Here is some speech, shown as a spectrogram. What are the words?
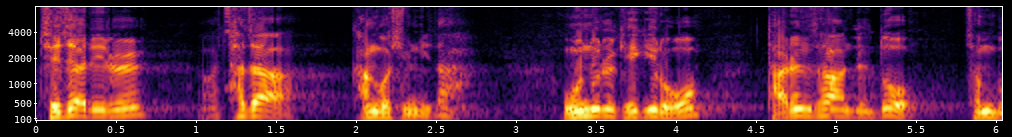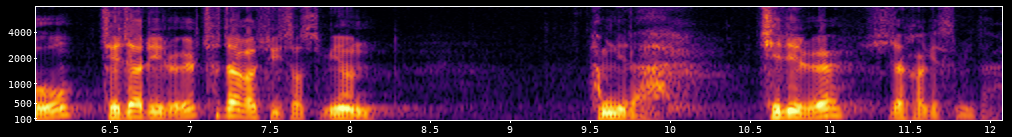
제자리를 어, 찾아 간 것입니다. 오늘을 계기로 다른 사안들도 전부 제자리를 찾아갈 수 있었으면 합니다. 질의를 시작하겠습니다.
